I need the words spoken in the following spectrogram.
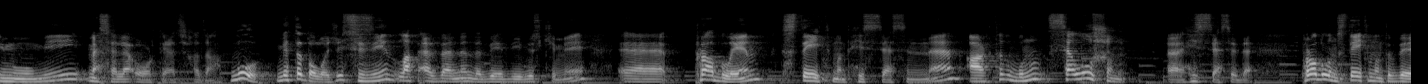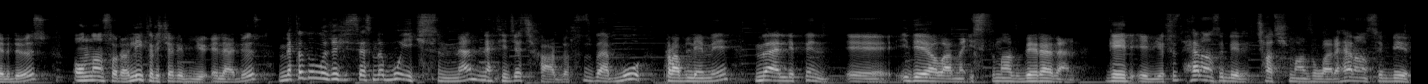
ümumi məsələ ortaya çıxacaq. Bu metodoloji sizin lap əvvəldən də verdiyiniz kimi e, problem statement hissəsindən artıq bunun solution e, hissəsidir. Problem statement-ı verdiniz, ondan sonra literature review elədiniz. Metodoloji hissəsində bu ikisindən nəticə çıxardırsınız və bu problemi müəllifin e, ideyalarına istinad verərək qeyd eləyirsiniz. Hər hansı bir çatışmazlıqları, hər hansı bir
